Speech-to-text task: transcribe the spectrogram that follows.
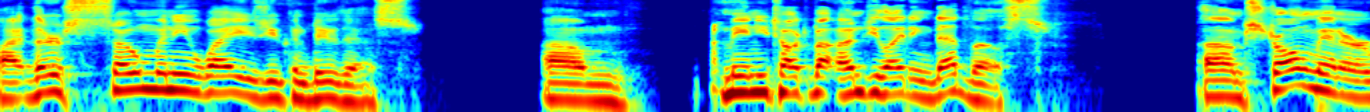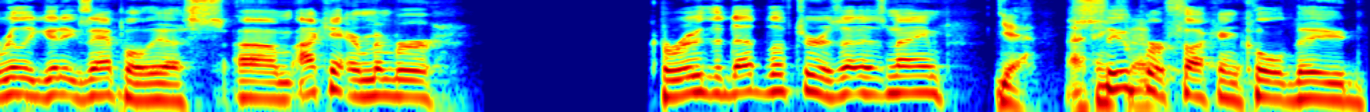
Like, there's so many ways you can do this. Um, me and you talked about undulating deadlifts. Um, strongmen are a really good example of this. Um, I can't remember. Carew the deadlifter is that his name? Yeah. I think super so. fucking cool dude.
